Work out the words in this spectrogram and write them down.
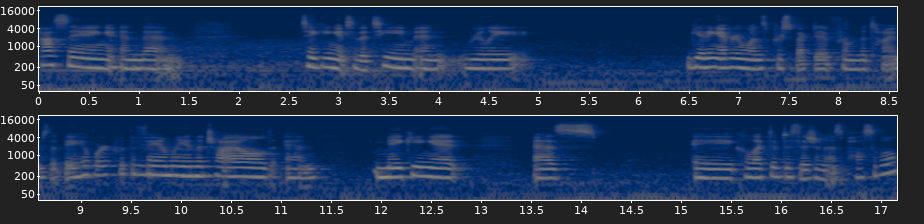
passing mm-hmm. and then taking it to the team and really getting everyone's perspective from the times that they have worked with the family and the mm-hmm. child and making it as a collective decision as possible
